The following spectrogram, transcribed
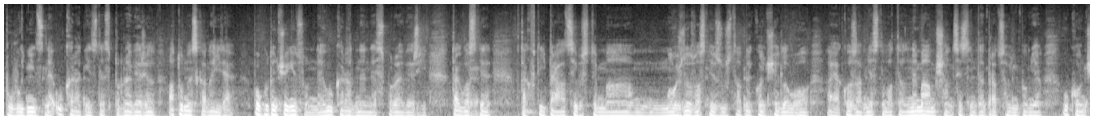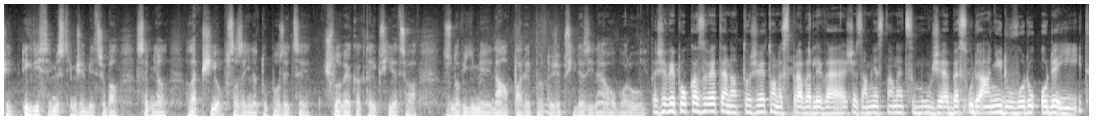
původní nic neukradl, nic nespronevěřil a to dneska nejde. Pokud ten člověk něco neukradne, nespronevěří, tak vlastně tak v té práci prostě má možnost vlastně zůstat nekonečně dlouho a jako zaměstnavatel nemám šanci s ním ten pracovní poměr ukončit, i když si myslím, že by třeba se měl lepší obsazení na tu pozici člověka, který přijde třeba s novými nápady, protože přijde z jiného oboru. Takže vy poukazujete na to, že je to nespravedlivé, že zaměstnanec může bez udání důvodu odejít,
